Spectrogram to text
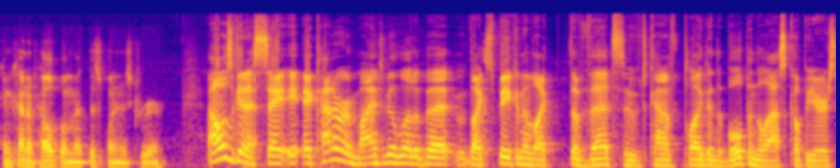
can kind of help him at this point in his career. I was gonna say it, it kind of reminds me a little bit, like speaking of like the vets who've kind of plugged in the bullpen the last couple years.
